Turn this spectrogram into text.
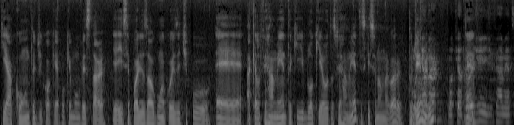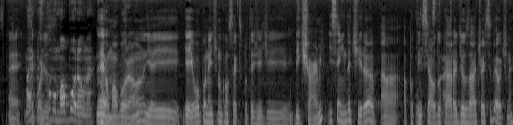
que é a conta de qualquer Pokémon Vestar. E aí você pode usar alguma coisa tipo é, aquela ferramenta que bloqueia outras ferramentas, esqueci o nome agora. Do Jammer, né? Bloqueador é. de, ferramentas. É. Mais conhecido como Malborão, né? É, o Malborão, e aí, e aí o oponente não consegue se proteger de Big Charm, e você ainda tira a, a potencial do cara de usar Choice Belt, né?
